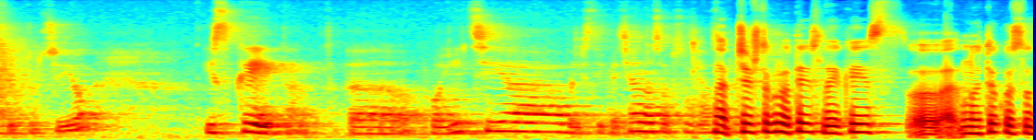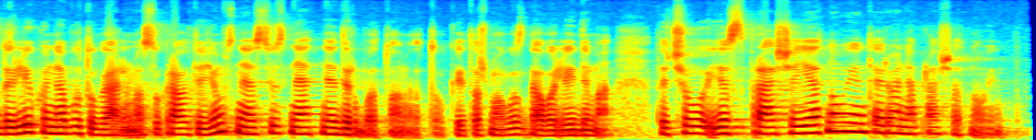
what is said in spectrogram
institucijų įskaitant uh, policiją, valstybės sienos apsaugos. Na, čia iš tikrųjų tais laikais uh, nutikusių dalykų nebūtų galima sukrauti jums, nes jūs net nedirbo tuo metu, kai tas žmogus gavo leidimą. Tačiau jis prašė jį atnaujinti ir jo neprašė atnaujinti.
